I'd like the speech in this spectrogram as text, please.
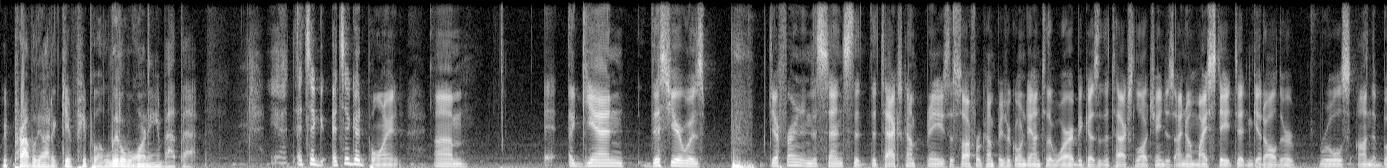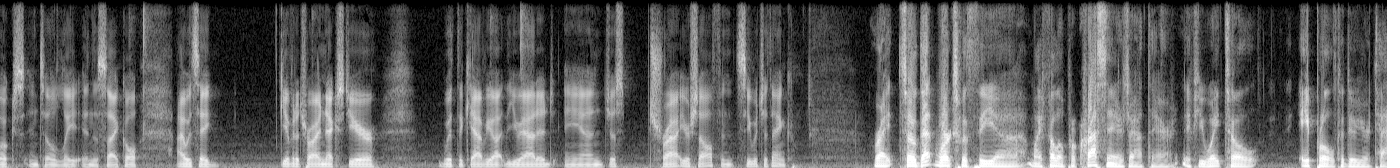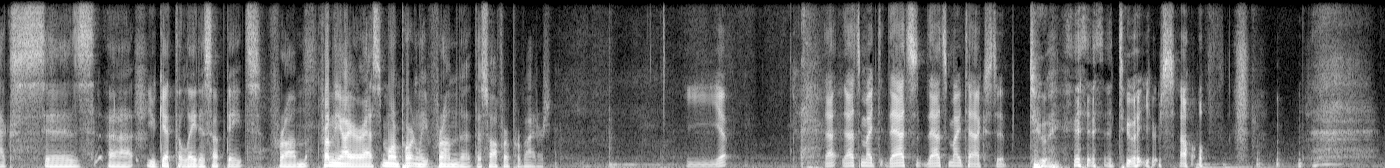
we probably ought to give people a little warning about that. Yeah, it's a it's a good point. Um, again, this year was different in the sense that the tax companies, the software companies, are going down to the wire because of the tax law changes. I know my state didn't get all their rules on the books until late in the cycle. I would say give it a try next year with the caveat that you added and just try it yourself and see what you think. Right. So that works with the uh, my fellow procrastinators out there. If you wait till April to do your taxes, uh, you get the latest updates from from the IRS. More importantly, from the, the software providers. Yep. That that's my that's that's my tax tip. Do it do it yourself.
